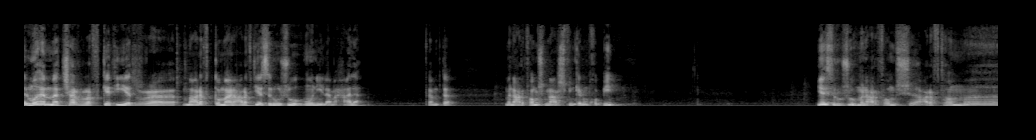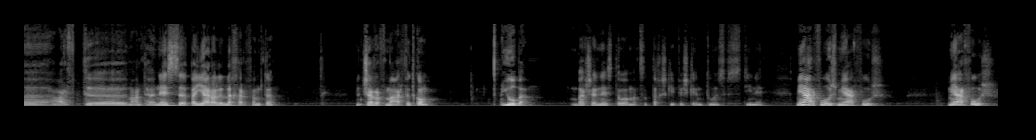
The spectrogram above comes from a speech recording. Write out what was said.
المهم تشرف كثير. آه، معرفتكم أنا عرفت ياسر وجوه هوني لا محالة. فهمت؟ ما نعرفهمش ما نعرفش فين كانوا مخبين ياسر وجوه ما نعرفهمش عرفتهم. آه، عرفت آه، معناتها ناس طيارة للآخر. فهمت؟ نتشرف معرفتكم يوبا برشا ناس توا ما تصدقش كيفاش كان تونس في الستينات. ما يعرفوش ما يعرفوش. ما يعرفوش.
